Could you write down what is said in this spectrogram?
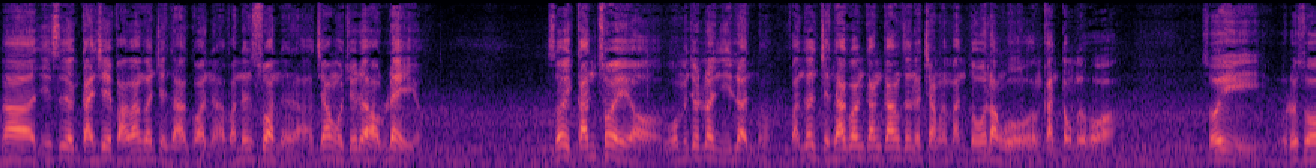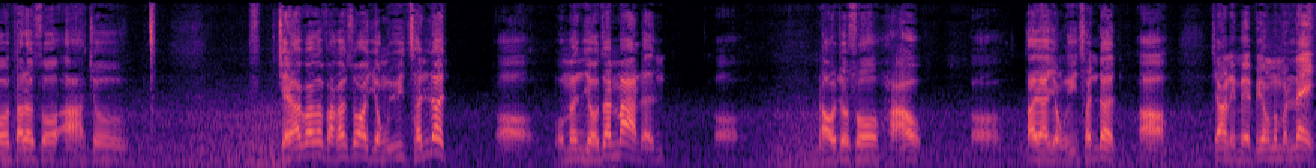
那也是很感谢法官跟检察官啊，反正算了啦，这样我觉得好累哦，所以干脆哦，我们就认一认哦。反正检察官刚刚真的讲了蛮多让我很感动的话。所以我就说，他就说啊，就检察官跟法官说勇于承认哦，我们有在骂人哦，那我就说好哦，大家勇于承认啊，这样你们也不用那么累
